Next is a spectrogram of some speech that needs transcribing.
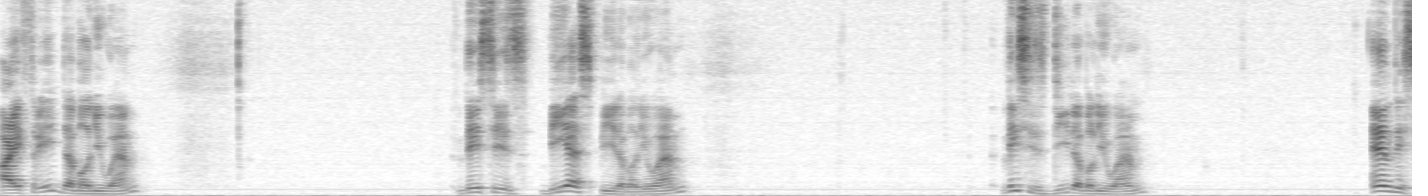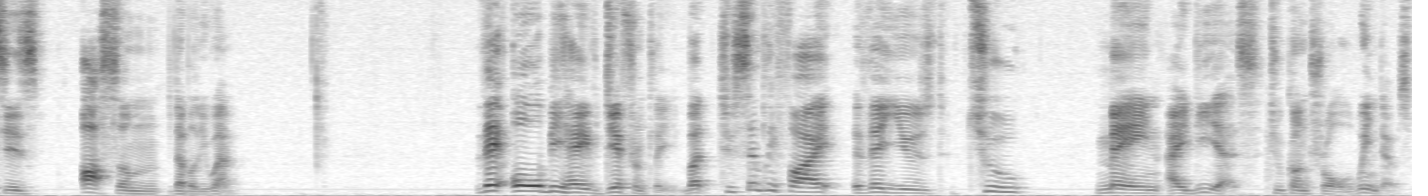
i3WM, this is BSPWM, this is DWM, and this is awesome WM. They all behave differently, but to simplify, they used two main ideas to control windows.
